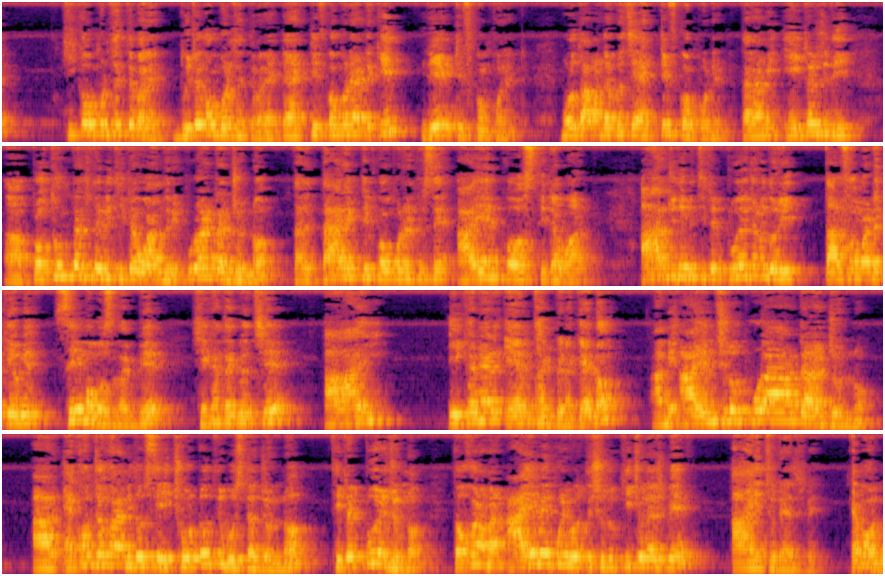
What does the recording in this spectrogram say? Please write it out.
কি কম্পোনেন্ট থাকতে পারে? দুইটা কম্পোনেন্ট থাকতে পারে। একটা অ্যাক্টিভ কম্পোনেন্ট একটা কি? রিয়েক্টিভ কম্পোনেন্ট মূলত আমার দরকার হচ্ছে অ্যাক্টিভ কম্পোনেন্ট তাহলে আমি এইটার যদি প্রথমটা যদি আমি থিটা ওয়ান ধরি, পুরোটার জন্য, তাহলে তার অ্যাক্টিভ কম্পোনেন্ট হচ্ছে I M cos theta one আর যদি আমি থিটা টু এর জন্য ধরি, তার ফর্মুলাটা কি হবে? সেম অবস্থা থাকবে। সেখানে থাকবে হচ্ছে আই এখানে আর এম থাকবে না। কেন? আমি আই এম ছিল পুরাটার জন্য। আর এখন যখন আমি ধরছি এই ছোট ত্রিভুজটার জন্য থিটা টু এর জন্য, তখন আমার আই এম এর পরিবর্তে শুধু কি চলে আসবে? আই চলে আসবে। কেমন?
